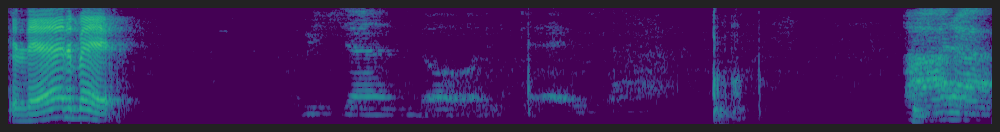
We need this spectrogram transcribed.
Guilherme! Para!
